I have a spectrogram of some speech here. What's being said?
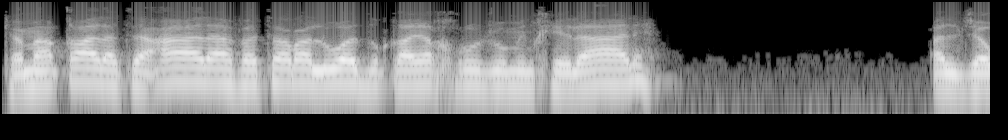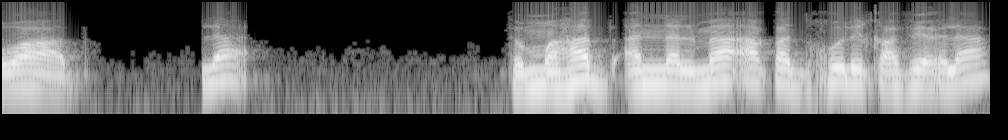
كما قال تعالى فترى الودق يخرج من خلاله الجواب لا ثم هب أن الماء قد خلق فعلا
